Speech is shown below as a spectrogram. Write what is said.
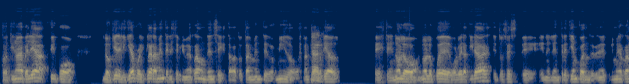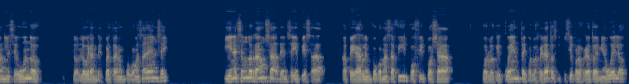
Continúa la pelea, Firpo lo quiere liquidar porque claramente en este primer round Dempsey estaba totalmente dormido, bastante Claro. goleado. Este, no, lo, no lo puede volver a tirar, entonces eh, en el entretiempo entre el primer round y el segundo lo logran despertar un poco más a Dempsey. Y en el segundo round ya Dempsey empieza a pegarle un poco más a Firpo. Firpo ya, por lo que cuenta y por los relatos, inclusive por los relatos de mi abuelo,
